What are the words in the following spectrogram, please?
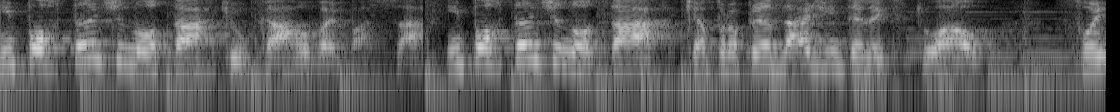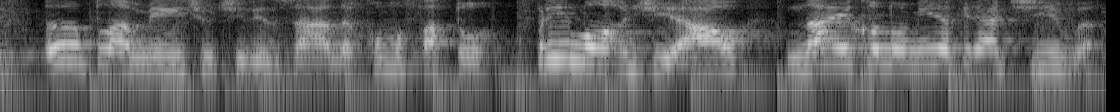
Importante notar que o carro vai passar. Importante notar que a propriedade intelectual foi amplamente utilizada como fator primordial na economia criativa.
